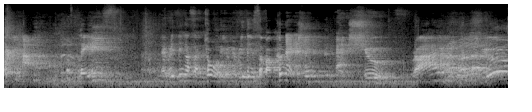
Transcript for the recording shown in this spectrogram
anyhow, ladies, everything as I told you, everything is about connection and shoes, right? Shoes.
